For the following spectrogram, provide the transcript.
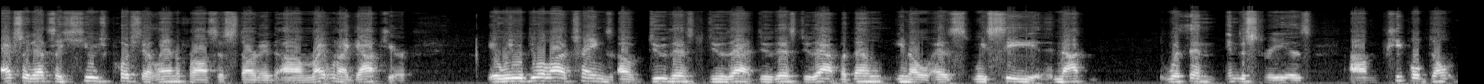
Actually, that's a huge push that Land O'Frost has started um, right when I got here we would do a lot of trainings of do this, do that, do this, do that. But then, you know, as we see, not within industry, is um, people don't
